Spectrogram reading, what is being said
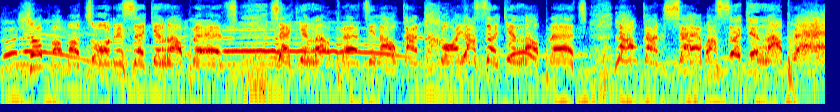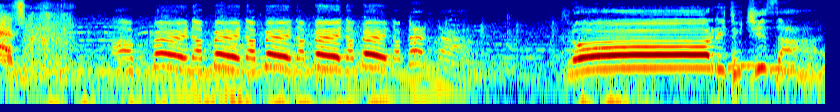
Glory. shapa matsore se ke rapetse se ke rapetse la o ka nhloya se ke rapetse la o ka nseba se ke rapetse Amen. Amen. Amen. Amen. Amen. Amen. Glory to Jesus.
